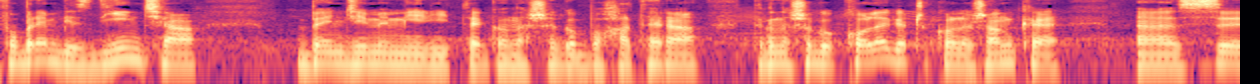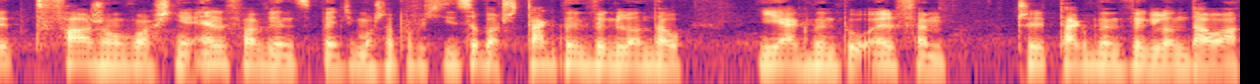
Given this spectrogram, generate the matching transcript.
w obrębie zdjęcia, będziemy mieli tego naszego bohatera, tego naszego kolegę czy koleżankę z twarzą właśnie elfa, więc będzie można powiedzieć, zobacz, tak bym wyglądał, jakbym był elfem, czy tak bym wyglądała,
